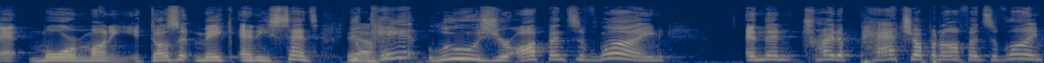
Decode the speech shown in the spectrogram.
at more money. It doesn't make any sense. You Yeah. can't lose your offensive line and then try to patch up an offensive line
